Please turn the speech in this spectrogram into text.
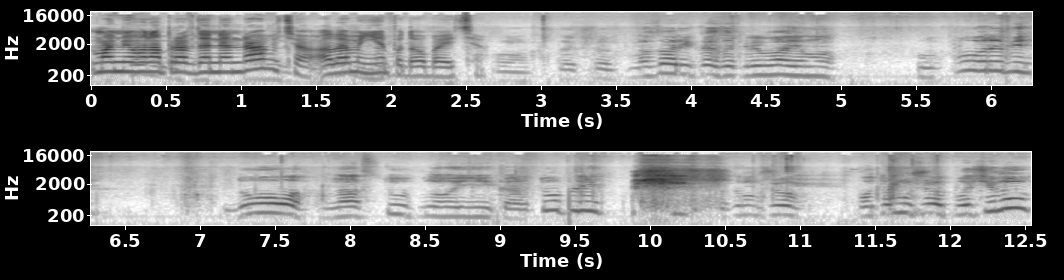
Мамі вона правда не нравиться, але мені подобається. О, так що Назаріка закриваємо у погребі до наступної картоплі. Тому що, тому що, почому?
